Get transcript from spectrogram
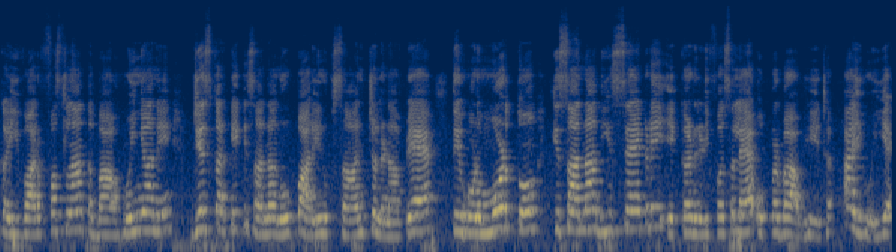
ਕਈ ਵਾਰ ਫਸਲਾਂ ਤਬਾਹ ਹੋਈਆਂ ਨੇ, ਜਿਸ ਕਰਕੇ ਕਿਸਾਨਾਂ ਨੂੰ ਭਾਰੀ ਨੁਕਸਾਨ ਝੱਲਣਾ ਪਿਆ ਹੈ ਤੇ ਹੁਣ ਮੁੜ ਤੋਂ ਕਿਸਾਨਾਂ ਦੀ ਸੈਂਕੜੇ ਏਕੜ ਜਿਹੜੀ ਫਸਲ ਹੈ, ਉਹ ਪ੍ਰਭਾਵ ਹੇਠ ਆਈ ਹੋਈ ਹੈ।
